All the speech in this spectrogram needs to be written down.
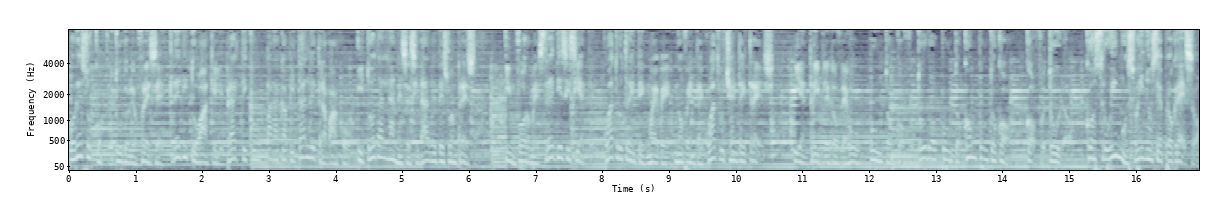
Por eso Confuturo le ofrece crédito ágil y práctico para capital de trabajo y todas las necesidades de su empresa. Informes 317-439-9483 y en construimos sueños de progreso.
